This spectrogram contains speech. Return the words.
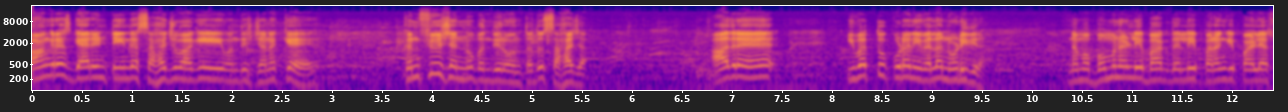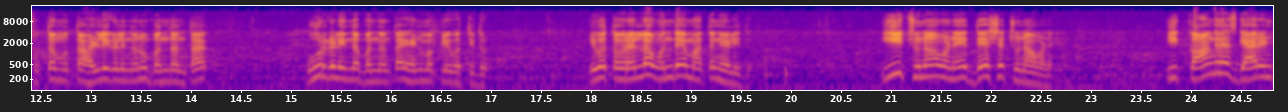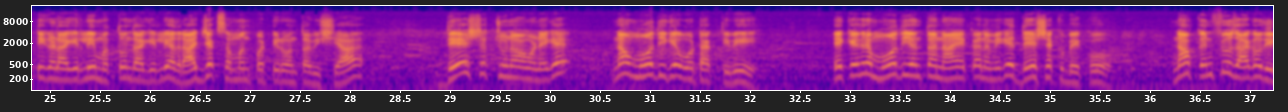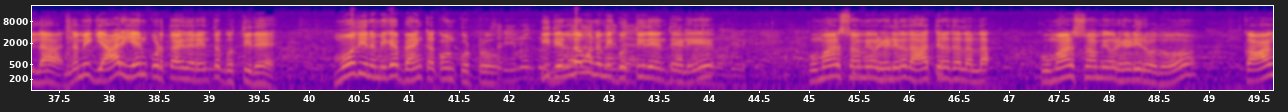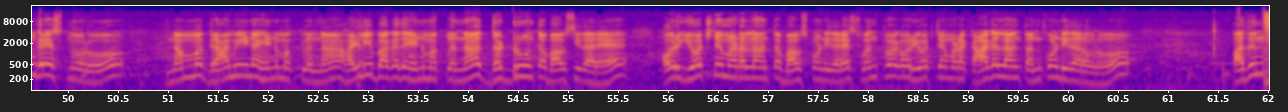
ಕಾಂಗ್ರೆಸ್ ಗ್ಯಾರಂಟಿಯಿಂದ ಸಹಜವಾಗಿ ಒಂದಿಷ್ಟು ಜನಕ್ಕೆ ಕನ್ಫ್ಯೂಷನ್ನು ಬಂದಿರುವಂಥದ್ದು ಸಹಜ. ಆದರೆ ಇವತ್ತು ಕೂಡ ನೀವೆಲ್ಲ ನೋಡಿದ್ದೀರ? ನಮ್ಮ ಬೊಮ್ಮನಹಳ್ಳಿ ಭಾಗದಲ್ಲಿ ಪರಂಗಿಪಾಳ್ಯ ಸುತ್ತಮುತ್ತ ಹಳ್ಳಿಗಳಿಂದನೂ ಬಂದಂಥ ಊರುಗಳಿಂದ ಬಂದಂಥ ಹೆಣ್ಮಕ್ಳು ಇವತ್ತಿದ್ರು. ಇವತ್ತು ಅವರೆಲ್ಲ ಒಂದೇ ಮಾತನ್ನು ಹೇಳಿದ್ದು. ಈ ಚುನಾವಣೆ ದೇಶ ಚುನಾವಣೆ. ಈ ಕಾಂಗ್ರೆಸ್ ಗ್ಯಾರಂಟಿಗಳಾಗಿರಲಿ ಮತ್ತೊಂದಾಗಿರಲಿ ಅದು ರಾಜ್ಯಕ್ಕೆ ಸಂಬಂಧಪಟ್ಟಿರುವಂಥ ವಿಷಯ. ದೇಶ ಚುನಾವಣೆಗೆ ನಾವು ಮೋದಿಗೆ ಓಟ್ ಹಾಕ್ತೀವಿ. ಏಕೆಂದರೆ ಮೋದಿ ಅಂತ ನಾಯಕ ನಮಗೆ ದೇಶಕ್ಕೆ ಬೇಕು. ನಾವು ಕನ್ಫ್ಯೂಸ್ ಆಗೋದಿಲ್ಲ. ನಮಗೆ ಯಾರು ಏನು ಕೊಡ್ತಾ ಇದ್ದಾರೆ ಅಂತ ಗೊತ್ತಿದೆ. ಮೋದಿ ನಮಗೆ ಬ್ಯಾಂಕ್ ಅಕೌಂಟ್ ಕೊಟ್ಟರು ಇದೆಲ್ಲವೂ ನಮಗೆ ಗೊತ್ತಿದೆ ಅಂತ ಹೇಳಿ. ಕುಮಾರಸ್ವಾಮಿ ಅವ್ರು ಹೇಳಿರೋದು ಆ ಥರದಲ್ಲ ಕುಮಾರಸ್ವಾಮಿ ಅವ್ರು ಹೇಳಿರೋದು, ಕಾಂಗ್ರೆಸ್ನವರು ನಮ್ಮ ಗ್ರಾಮೀಣ ಹೆಣ್ಮಕ್ಳನ್ನ, ಹಳ್ಳಿ ಭಾಗದ ಹೆಣ್ಮಕ್ಳನ್ನು ದಡ್ರು ಅಂತ ಭಾವಿಸಿದ್ದಾರೆ. ಅವ್ರಿಗೆ ಯೋಚನೆ ಮಾಡಲ್ಲ ಅಂತ ಭಾವಿಸ್ಕೊಂಡಿದ್ದಾರೆ. ಸ್ವಂತವಾಗಿ ಅವ್ರು ಯೋಚನೆ ಮಾಡೋಕ್ಕಾಗಲ್ಲ ಅಂತ ಅಂದ್ಕೊಂಡಿದ್ದಾರೆ ಅವರು. ಅದನ್ನು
